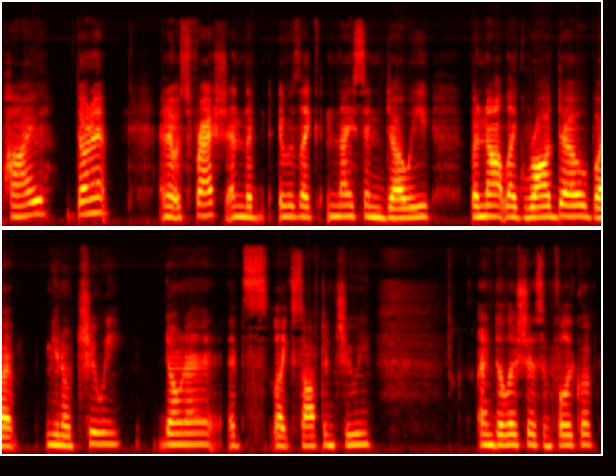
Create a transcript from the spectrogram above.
pie donut, and it was fresh, and the it was like nice and doughy, but not like raw dough, but you know chewy donut. It's like soft and chewy, and delicious and fully cooked.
